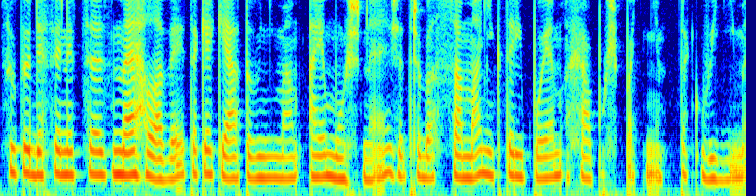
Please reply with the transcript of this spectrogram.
jsou to definice z mé hlavy, tak jak já to vnímám a je možné, že třeba sama některý pojem chápu špatně. Tak uvidíme.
